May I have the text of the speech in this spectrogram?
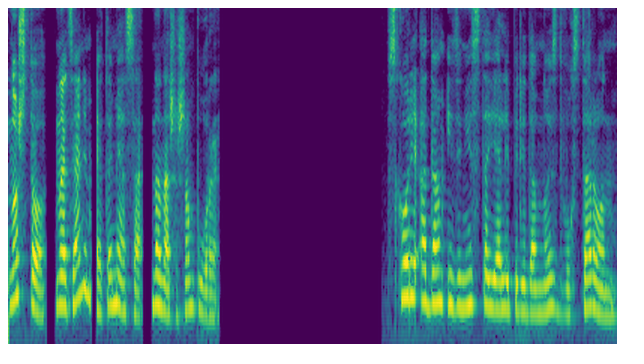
Ну что, натянем это мясо на наши шампуры. Вскоре Адам и Денис стояли передо мной с двух сторон.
